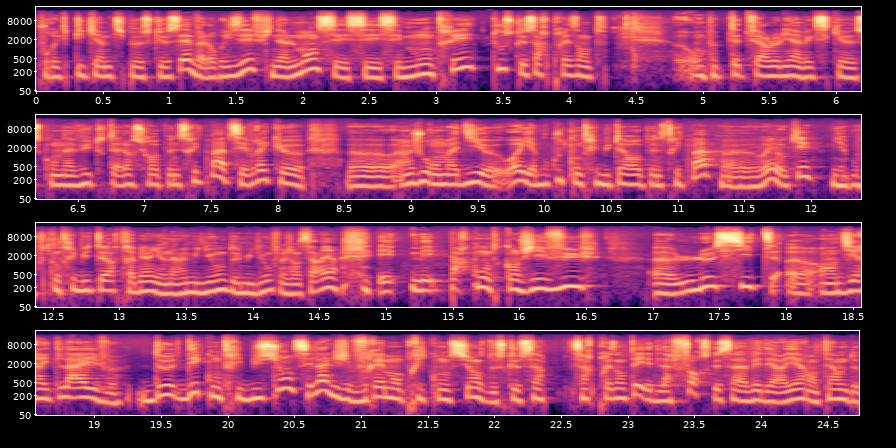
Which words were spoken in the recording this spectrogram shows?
pour expliquer un petit peu ce que c'est, valoriser finalement, c'est montrer tout ce que ça représente. Euh, on peut peut-être faire le lien avec ce qu'on a vu tout à l'heure sur OpenStreetMap. C'est vrai que euh, un jour on m'a dit, euh, ouais, il y a beaucoup de contributeurs à OpenStreetMap. ouais, ok, il y a beaucoup de contributeurs, très bien, il y en a un million, deux millions, enfin j'en sais rien. Mais par contre, quand j'ai vu euh, le site euh, en direct live de, des contributions, c'est là que j'ai vraiment pris conscience de ce que ça, représentait et de la force que ça avait derrière en termes de,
